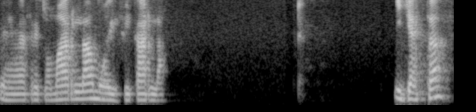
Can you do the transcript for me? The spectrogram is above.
eh, retomarla, modificarla. Y ya está.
